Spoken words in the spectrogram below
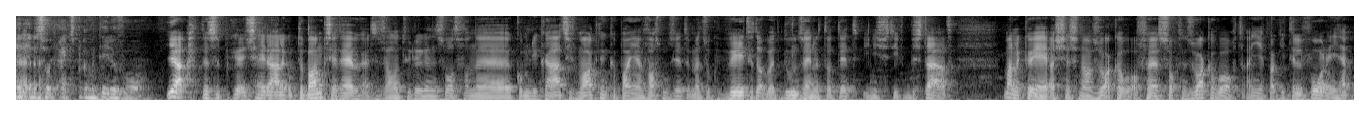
in, een soort experimentele vorm. Ja, dus als je dadelijk op de bank zit, het is al natuurlijk een soort van communicatie- of marketingcampagne aan vast moet zitten. Mensen ook weten dat we het doen zijn en dat dit initiatief bestaat. Maar dan kun je, als je s'nachts wakker of uh, s ochtends wakker wordt en je pakt je telefoon en je hebt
